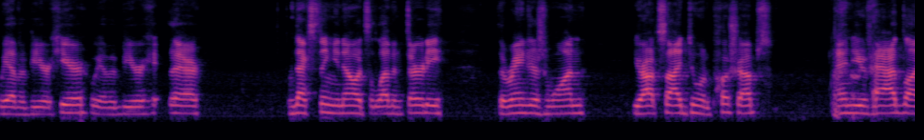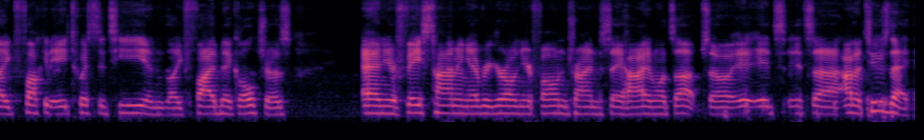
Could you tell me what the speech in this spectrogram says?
we have a beer here, we have a beer there. Next thing you know, it's eleven thirty. The Rangers won. You're outside doing push-ups, and you've had like fucking eight twisted tea and like five Mich Ultras, and you're FaceTiming every girl on your phone trying to say hi and what's up. So it, it's it's uh, on a Tuesday.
